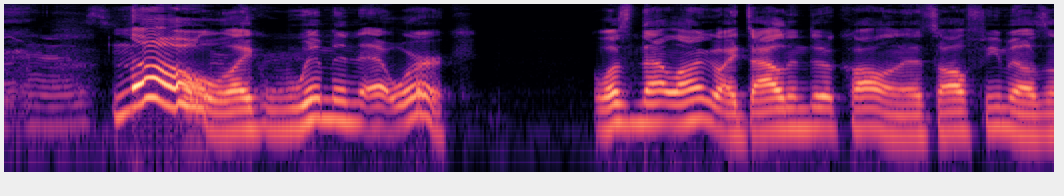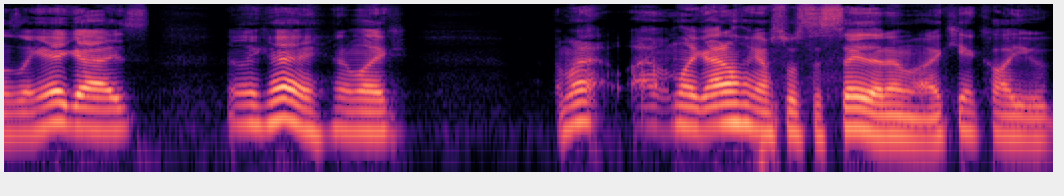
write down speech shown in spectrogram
asked. No, like women at work. It wasn't that long ago. I dialed into a call and it's all females. And I was like, "Hey guys," they're like, "Hey," and I'm like, "Am I?" I'm like, "I don't think I'm supposed to say that. Am I? I can't call you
